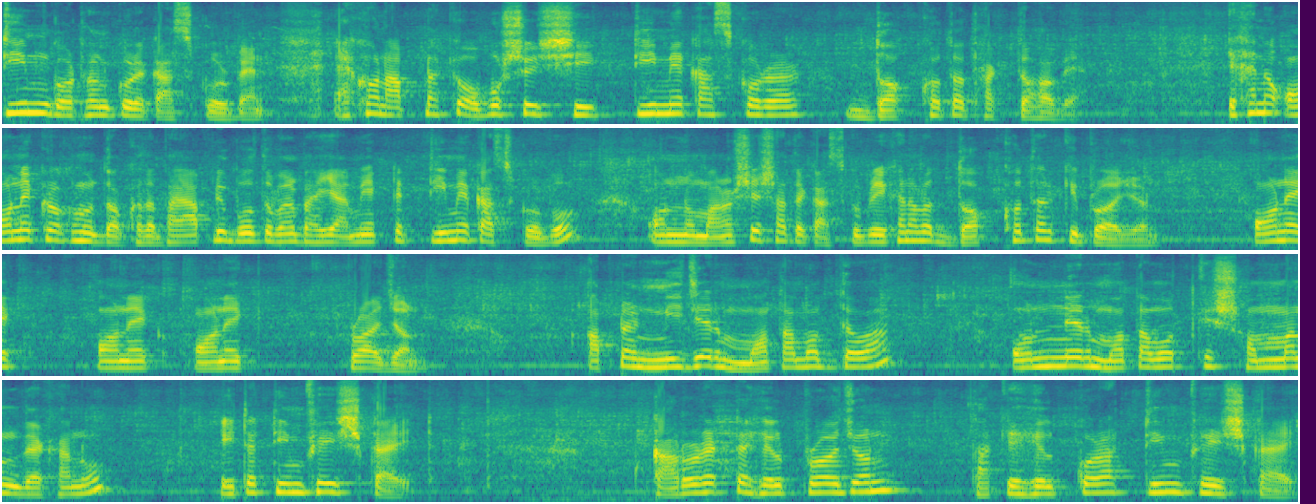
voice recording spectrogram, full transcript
টিম গঠন করে কাজ করবেন। এখন আপনাকে অবশ্যই সেই টিমে কাজ করার দক্ষতা থাকতে হবে। এখানে অনেক রকমের দক্ষতা। ভাই, আপনি বলতে পারেন, ভাই, আমি একটা টিমে কাজ করব, অন্য মানুষের সাথে কাজ করব। এখানে আবার দক্ষতার কি প্রয়োজন? অনেক অনেক অনেক প্রয়োজন। আপনার নিজের মতামত দেওয়া, অন্যের মতামতকে সম্মান দেখানো, এটা টিম ফেস গাইড কারোর একটা হেল্প প্রয়োজন, তাকে হেল্প করা টিম ফেস গাইড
